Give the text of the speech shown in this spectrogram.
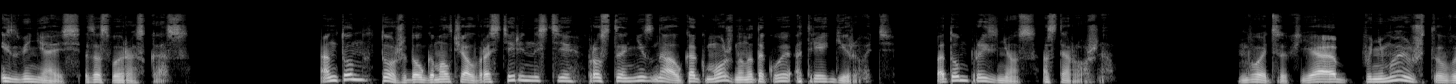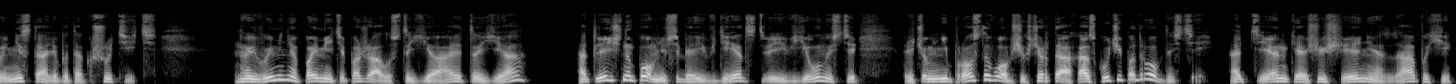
извиняясь за свой рассказ. Антон тоже долго молчал в растерянности, просто не знал, как можно на такое отреагировать. Потом произнес осторожно. «Войцех, я понимаю, что вы не стали бы так шутить. Но и вы меня поймите, пожалуйста, я — это я. Отлично помню себя и в детстве, и в юности, причем не просто в общих чертах, а с кучей подробностей. Оттенки, ощущения, запахи.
